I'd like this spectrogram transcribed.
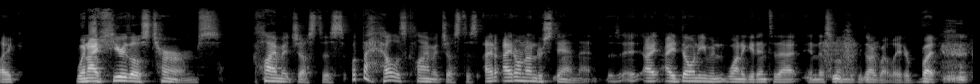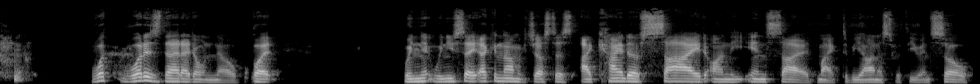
like when I hear those terms climate justice what the hell is climate justice? I, I don't understand that. I, I don't even want to get into that in this one we can talk about later but what what is that? I don't know. But when when you say economic justice, I kind of side on the inside, Mike, to be honest with you. And so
